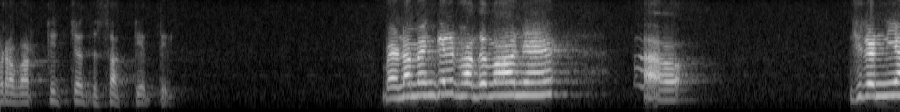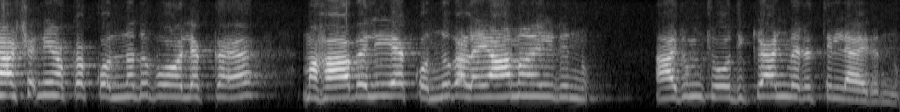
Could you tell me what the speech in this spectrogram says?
പ്രവർത്തിച്ചത് സത്യത്തിൽ. വേണമെങ്കിൽ ഭഗവാന് ഹിരണ്യാക്ഷനെയൊക്കെ കൊന്നതുപോലൊക്കെ മഹാബലിയെ കൊന്നുകളയാമായിരുന്നു. ആരും ചോദിക്കാൻ വരത്തില്ലായിരുന്നു.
